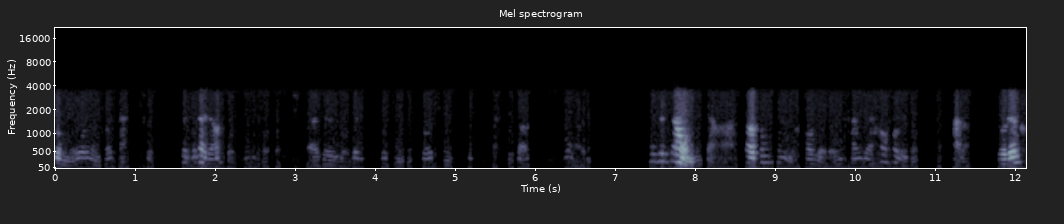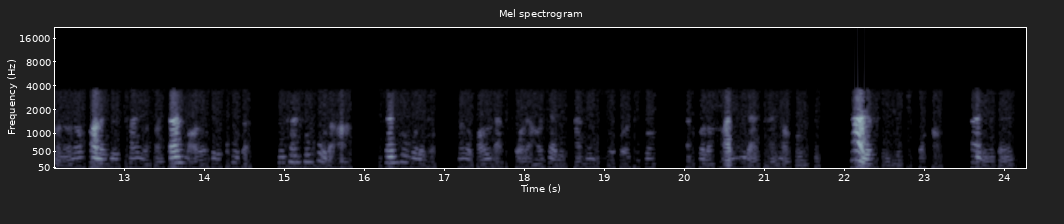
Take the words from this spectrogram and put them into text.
就没有任何感受，这不代表水晶有问题，呃，就是有问题，就只能说是你自己感受到是不一样而已。那就像我们讲啊，到冬天以后，有的人穿件厚厚的一件可怕了，有人可能的话呢，就穿一个很单薄的这个裤子，就穿出户的啊，穿出户那种，穿个薄的短裤，然后在这个寒风里面或者说，然后的话依然感到风，那就肯定是不好。那你们可能想，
